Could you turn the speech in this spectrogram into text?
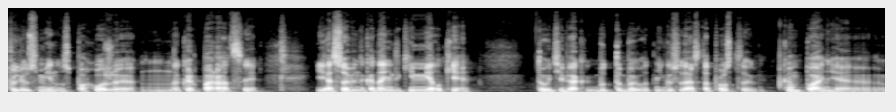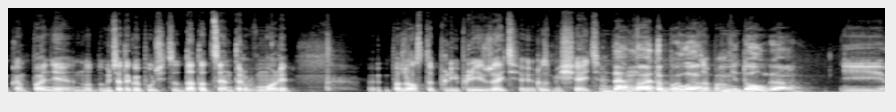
плюс-минус похоже на корпорации. И особенно, когда они такие мелкие, то у тебя как будто бы вот не государство, а просто компания. Компания, ну, у тебя такой получится дата-центр в море пожалуйста, при, приезжайте, размещайте. Да, но это было Забавно. недолго. И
